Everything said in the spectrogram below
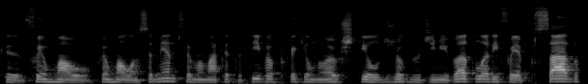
que foi um, mau, foi um mau lançamento, foi uma má tentativa, porque aquilo não é o estilo de jogo do Jimmy Butler e foi apressado.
